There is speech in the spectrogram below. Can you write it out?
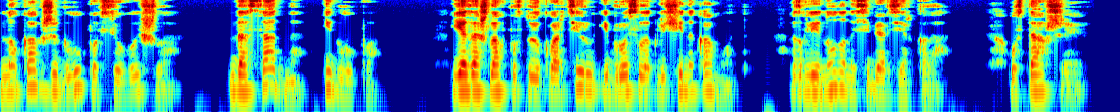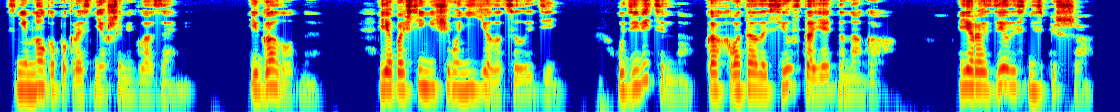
но как же глупо все вышло. Досадно и глупо. Я зашла в пустую квартиру и бросила ключи на комод. Взглянула на себя в зеркало. Уставшая, с немного покрасневшими глазами. И голодная. Я почти ничего не ела целый день. Удивительно, как хватало сил стоять на ногах. Я разделась не спеша,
